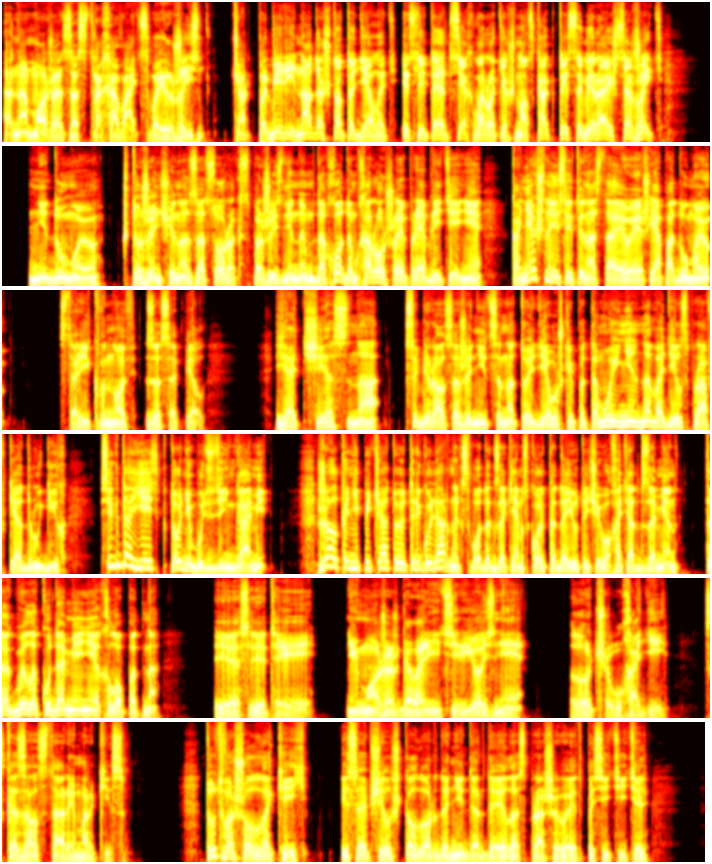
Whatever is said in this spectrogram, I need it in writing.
Она может застраховать свою жизнь. Черт побери, надо что-то делать. Если ты от всех воротишь нос, как ты собираешься жить? Не думаю, что женщина за сорок с пожизненным доходом — хорошее приобретение. Конечно, если ты настаиваешь, я подумаю». Старик вновь засопел. «Я честно собирался жениться на той девушке, потому и не наводил справки о других. Всегда есть кто-нибудь с деньгами. Жалко, не печатают регулярных сводок, за кем сколько дают и чего хотят взамен. Так было куда менее хлопотно. Если ты не можешь говорить серьезнее, лучше уходи, сказал старый маркиз. Тут вошел лакей и сообщил, что лорда Нидердейла спрашивает посетитель.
